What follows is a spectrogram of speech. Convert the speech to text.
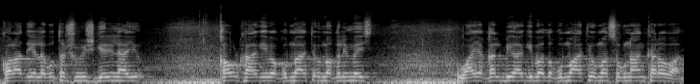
kol haddii lagu tashwiish gelinayo qowlkaagiiba qumaati u maqlimayst waayo qalbigaagiiba qumaati uma sugnaan karo baad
